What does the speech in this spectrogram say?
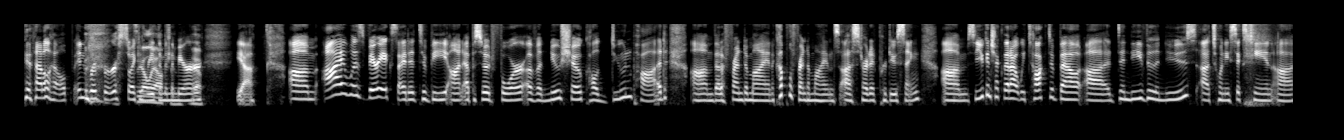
That'll help in reverse, so I It's the can read them in the mirror. yeah. Yeah. Um, I was very excited to be on episode four of a new show called Dune Pod um, that a friend of mine, a couple of friend of mine's, uh, started producing. Um, so you can check that out. We talked about uh, Denis Villeneuve's uh, 2016 uh,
